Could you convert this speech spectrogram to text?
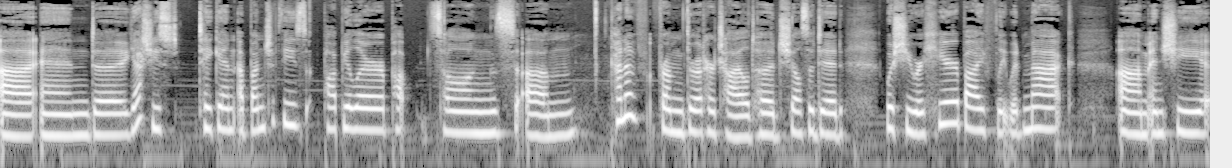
Uh, and uh, yeah, she's taken a bunch of these popular pop songs, um, kind of from throughout her childhood. She also did Wish You Were Here by Fleetwood Mac, um, and she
